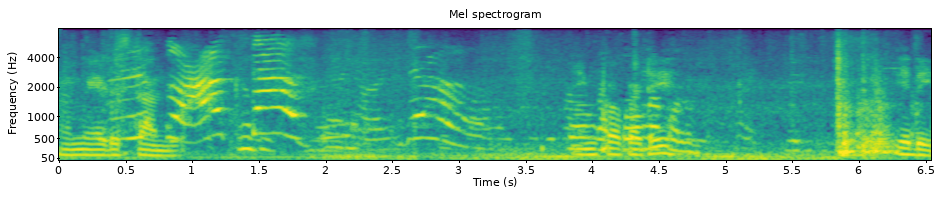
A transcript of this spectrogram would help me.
మమ్మీ ఏడుస్తుంది. ఇంకొకటి ఇది.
